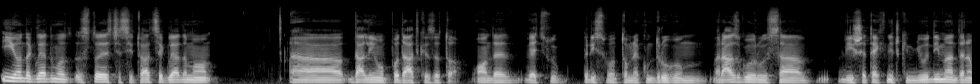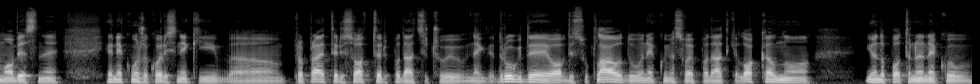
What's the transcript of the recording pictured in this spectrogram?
I onda gledamo, stojeća situacija, gledamo a, da li imamo podatke za to. Onda već su prisutno u tom nekom drugom razgovoru sa više tehničkim ljudima da nam objasne, jer neko može koristiti neki uh, proprietary software, podaci se čuju negde drugde, ovde su u cloudu, neko ima svoje podatke lokalno, i onda potrebno je neko,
